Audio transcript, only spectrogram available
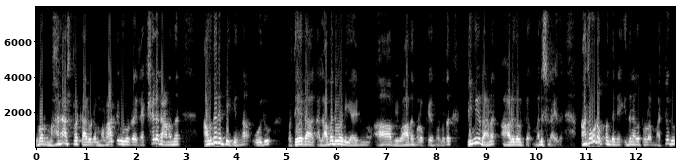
ഇവർ മഹാരാഷ്ട്രക്കാരുടെ മറാഠികളുടെ രക്ഷകരാണെന്ന് അവതരിപ്പിക്കുന്ന ഒരു പ്രത്യേക കലാപരിപാടിയായിരുന്നു ആ വിവാദങ്ങളൊക്കെ എന്നുള്ളത് പിന്നീടാണ് ആളുകൾക്ക് മനസ്സിലായത്. അതോടൊപ്പം തന്നെ ഇതിനകത്തുള്ള മറ്റൊരു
